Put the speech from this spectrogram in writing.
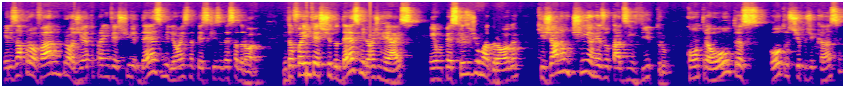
eles aprovaram um projeto para investir 10 milhões na pesquisa dessa droga. Então foi investido 10 milhões de reais em uma pesquisa de uma droga que já não tinha resultados in vitro contra outras, outros tipos de câncer,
